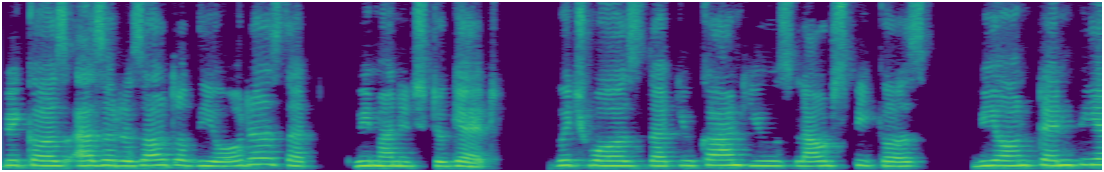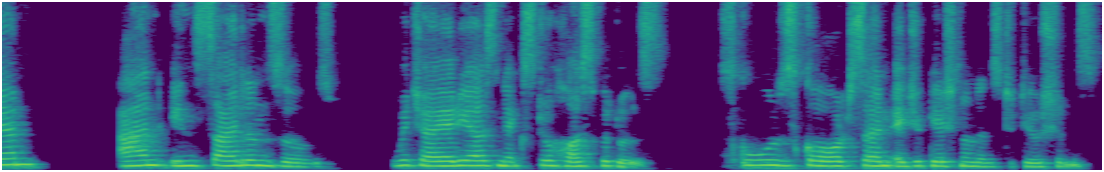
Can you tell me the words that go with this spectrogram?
because, as a result of the orders that we managed to get, which was that you can't use loudspeakers beyond 10 p.m. and in silent zones, which are areas next to hospitals, schools, courts, and educational institutions,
